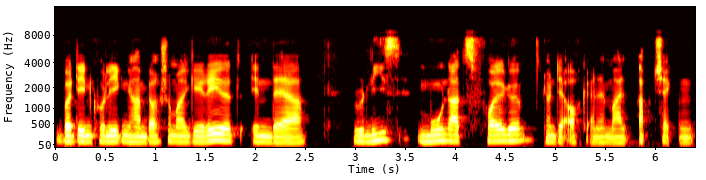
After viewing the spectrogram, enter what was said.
Über den Kollegen haben wir auch schon mal geredet in der Release-Monatsfolge. Könnt ihr auch gerne mal abchecken.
